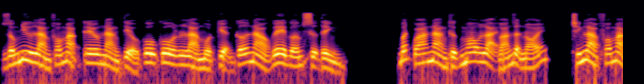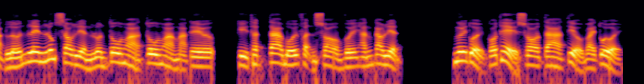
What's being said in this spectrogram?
giống như làm phó mạc kêu nàng tiểu cô cô là một kiện cỡ nào ghê gớm sự tình. Bất quá nàng thực mau lại oán giận nói, chính là phó mạc lớn lên lúc sau liền luôn Tô Hỏa Tô Hỏa mạc kêu, kỳ thật ta bối phận so với hắn cao liệt. Ngươi tuổi có thể so ta tiểu vài tuổi.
